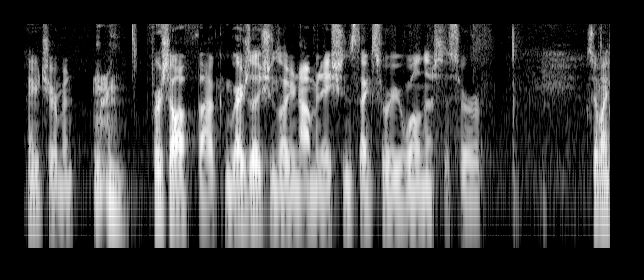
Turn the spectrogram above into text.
Thank you, Chairman. First off, uh, congratulations on your nominations. Thanks for your willingness to serve.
